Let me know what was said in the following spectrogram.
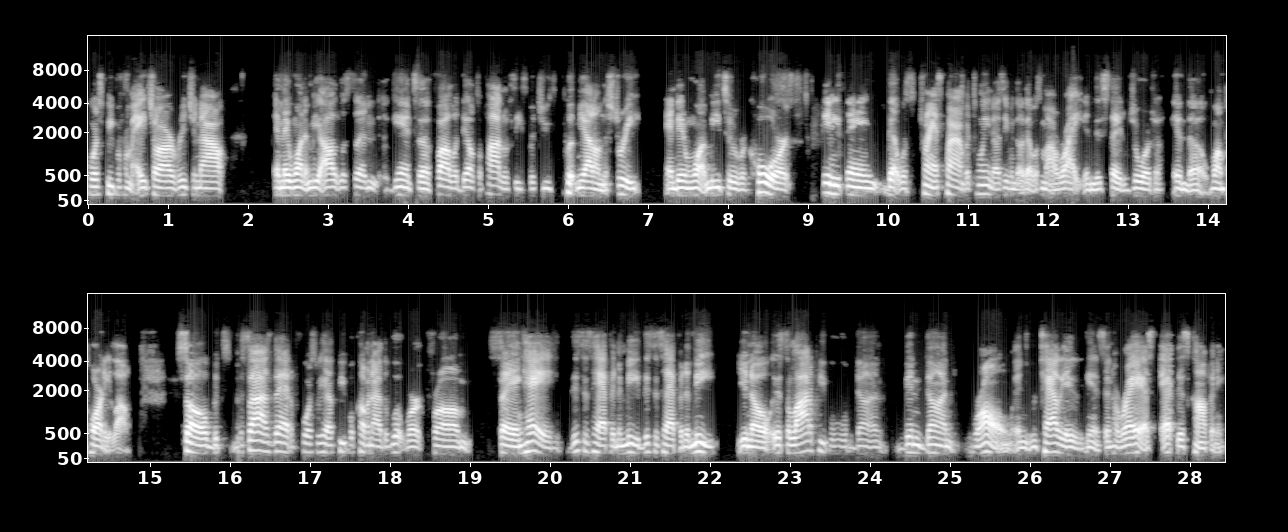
course people from hr reaching out and they wanted me all of a sudden again to follow Delta policies, but you put me out on the street and didn't want me to record anything that was transpiring between us, even though that was my right in this state of Georgia in the one party law. So, but besides that, of course, we have people coming out of the woodwork from saying, "Hey, this has happened to me. This has happened to me." You know, it's a lot of people who have done been done wrong and retaliated against and harassed at this company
